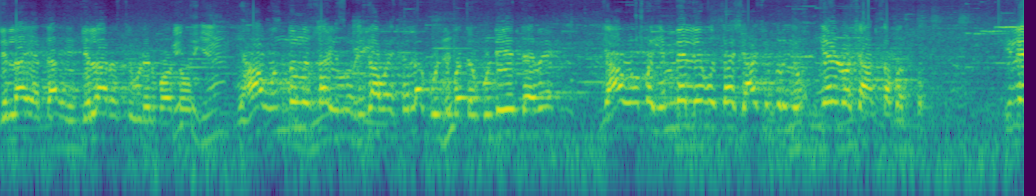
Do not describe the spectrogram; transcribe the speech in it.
ಜಿಲ್ಲಾ ಹೆದ್ದಾರಿ ಜಿಲ್ಲಾ ರಸ್ತೆಗಳಿರ್ಬೋದು ಯಾವ ಒಂದನ್ನು ಸಹ ಇವರು ನಿಗಾ ವಹಿಸಿಲ್ಲ. ಗುಂಡಿ ಬದ್ದ ಗುಂಡಿ ಇದ್ದೇವೆ. ಯಾವ ಒಬ್ಬ ಎಂ ಎಲ್ ಎಗೂ ಸಹ ಶಾಸಕರು ಎರಡು ವರ್ಷ ಆಗ್ತಾ ಬಂತು. ಇಲ್ಲೇ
